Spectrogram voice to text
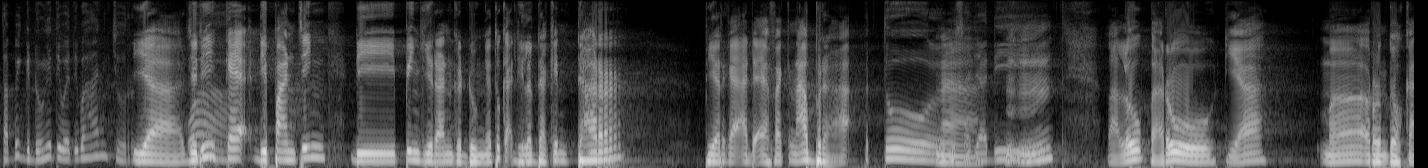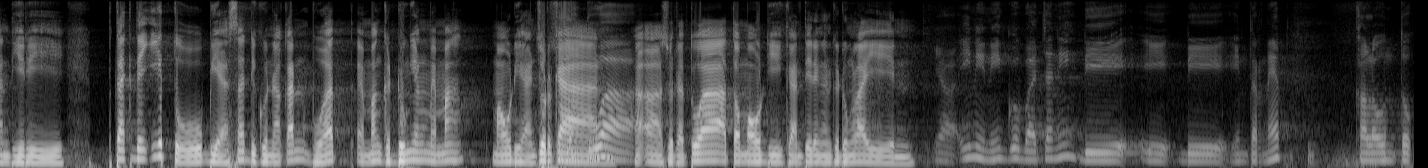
tapi gedungnya tiba-tiba hancur. Iya, jadi kayak dipancing di pinggiran gedungnya tuh kayak diledakin dar biar kayak ada efek nabrak. Betul, Nah, bisa jadi. mm-mm. Lalu baru dia meruntuhkan diri. Teknik itu biasa digunakan buat emang gedung yang memang mau dihancurkan. Sudah tua. Ha-ha, sudah tua atau mau diganti dengan gedung lain. Ya ini nih gue baca nih di di internet kalau untuk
